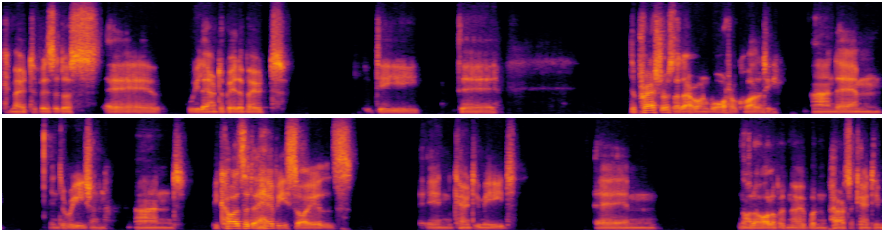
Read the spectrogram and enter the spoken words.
came out to visit us, uh, we learned a bit about the the the pressures that are on water quality and um, in the region, and because of the heavy soils in County Meath, um, not all of it now, but in parts of County,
